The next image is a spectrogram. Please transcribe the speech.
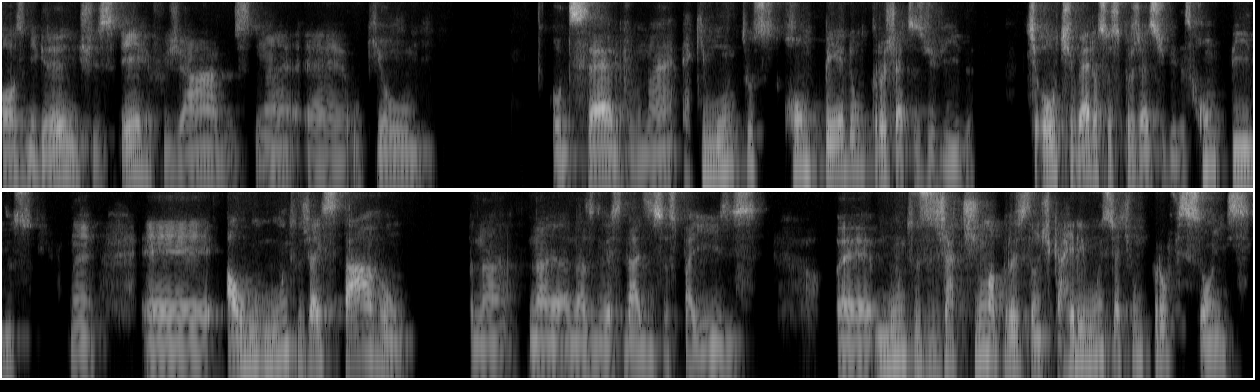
aos migrantes e refugiados, né, é, o que eu observo né, é que muitos romperam projetos de vida, ou tiveram seus projetos de vida rompidos, né, é, muitos já estavam na, na, nas universidades de seus países, é, muitos já tinham uma projeção de carreira e muitos já tinham profissões.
